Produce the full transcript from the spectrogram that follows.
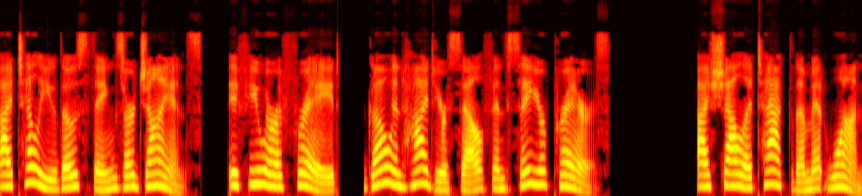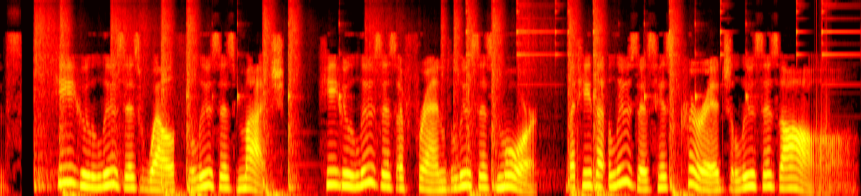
I tell you those things are giants. If you are afraid, go and hide yourself and say your prayers. I shall attack them at once. He who loses wealth loses much. He who loses a friend loses more. But he that loses his courage loses all.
